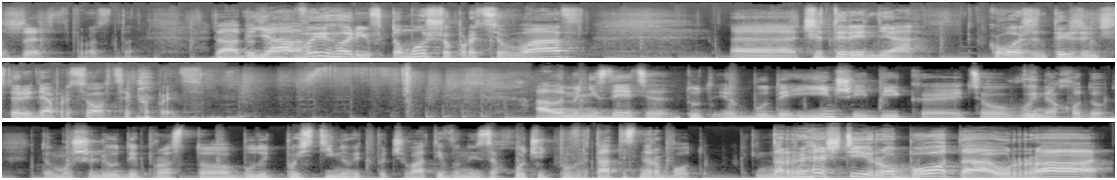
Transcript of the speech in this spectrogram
Жесть просто. Да-да-да. Я вигорів, тому що працював е, 4 дня. Кожен тиждень 4 дня працював, це капець. Але мені здається, тут е, буде і інший бік е, цього винаходу, тому що люди просто будуть постійно відпочивати і вони захочуть повертатись на роботу. Нарешті робота! Ура!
